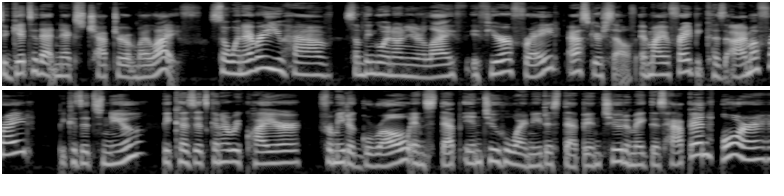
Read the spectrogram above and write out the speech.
to get to that next chapter of my life. So, whenever you have something going on in your life, if you're afraid, ask yourself, Am I afraid because I'm afraid? Because it's new? Because it's going to require for me to grow and step into who I need to step into to make this happen? Or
